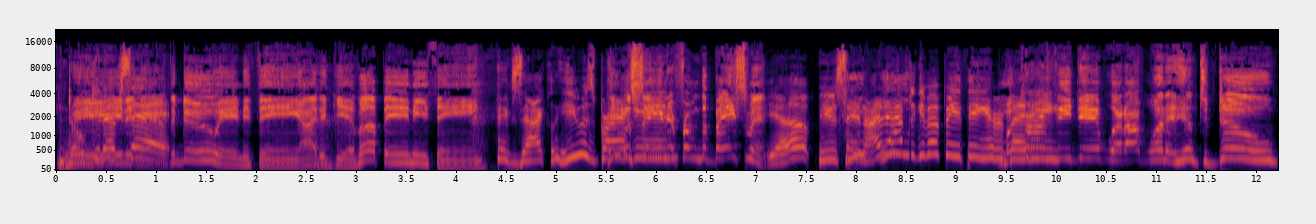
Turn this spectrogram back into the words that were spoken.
don't we get upset. Didn't have to do anything. I didn't give up anything. Exactly. He was bragging. He was singing it from the basement. Yep. He was saying, ooh, I didn't have to give up anything, everybody. McCarthy did what I wanted him to do.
